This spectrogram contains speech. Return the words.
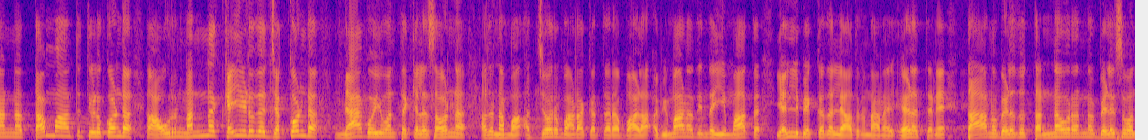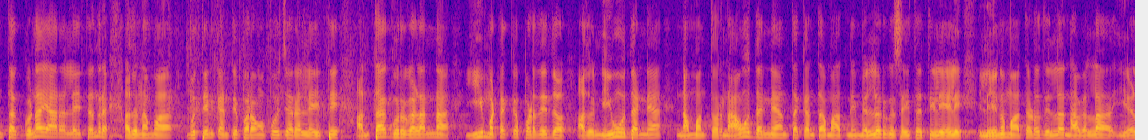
ನನ್ನ ತಮ್ಮ ಅಂತ ತಿಳ್ಕೊಂಡು, ಅವ್ರು ನನ್ನ ಕೈ ಹಿಡಿದು ಜಕ್ಕೊಂಡು ಮ್ಯಾಗ ಒಯ್ಯುವಂಥ ಕೆಲಸವನ್ನು ಅದು ನಮ್ಮ ಅಜ್ಜವರು ಮಾಡಾಕತ್ತಾರ. ಭಾಳ ಅಭಿಮಾನದಿಂದ ಈ ಮಾತು ಎಲ್ಲಿ ಬೆಕ್ಕದಲ್ಲಿ ಆದರೂ ನಾನು ಹೇಳುತ್ತೇನೆ. ತಾನು ಬೆಳೆದು ತನ್ನವರನ್ನು ಬೆಳೆಸುವಂಥ ಗುಣ ಯಾರಲ್ಲೈತೆ ಅಂದ್ರೆ ಅದು ನಮ್ಮ ಮುತ್ತಿನಕಂತಿ ಪರಮ ಪೂಜಾರಲ್ಲೇ ಐತಿ. ಅಂಥ ಗುರುಗಳನ್ನು ಈ ಮಠಕ್ಕೆ ಪಡೆದಿದ್ದು ಅದು ನೀವು ಧನ್ಯ. ನಮ್ಮಂಥವ್ರು ನಾವು ಧನ್ಯ ಅಂತಕ್ಕಂಥ ಮಾತು ನಿಮ್ಮೆಲ್ಲರಿಗೂ ಸಹಿತ ತಿಳಿ ಹೇಳಿ. ಇಲ್ಲೇನು ಮಾತಾಡೋದಿಲ್ಲ ನಾವೆಲ್ಲ ಹೇಳ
